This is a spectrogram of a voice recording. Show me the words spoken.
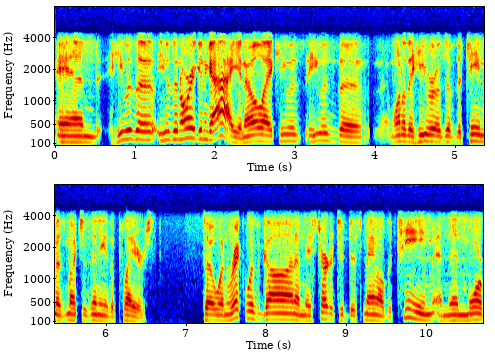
And he was a he was an Oregon guy, you know, like he was he was the one of the heroes of the team as much as any of the players. So when Rick was gone and they started to dismantle the team, and then more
